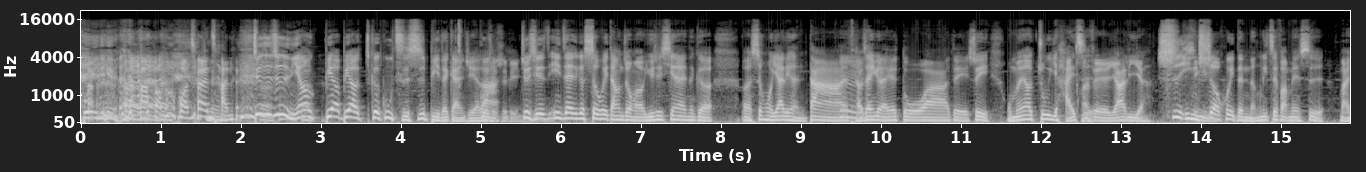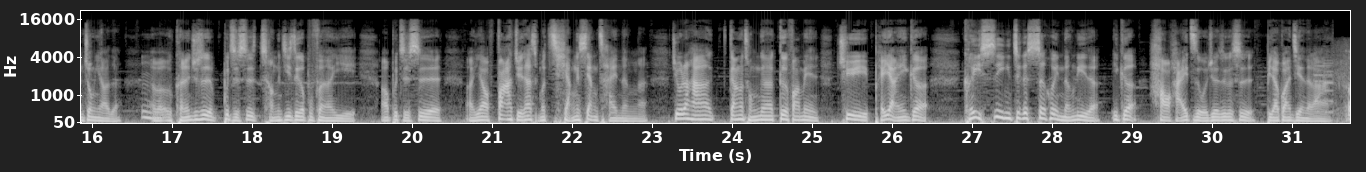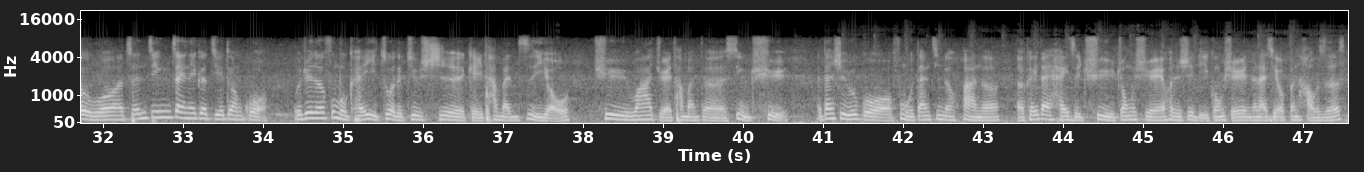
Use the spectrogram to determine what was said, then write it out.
不一定。哇，这样惨，就是就是你要不要不要这个顾此失彼的感觉啦。顾此失彼。就其实因为在这个社会当中哦，尤其现在那个呃生活压力很大挑战越来越多啊，对，所以我们要注意孩子。啊，对压力啊，适应社会的能力这方面是蛮重要的。嗯呃，可能就是不只是成绩这个部分而已啊、不只是呃要发掘他什么强项才能啊，就让他刚刚从那各方面去培养一个可以适应这个社会能力的一个好孩子，我觉得这个是比较关键的啦。呃，我曾经在那个阶段过，我觉得父母可以做的就是给他们自由，去挖掘他们的兴趣，呃但是如果父母担心的话呢，呃，可以带孩子去中学或者是理工学院的那些 open houses，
